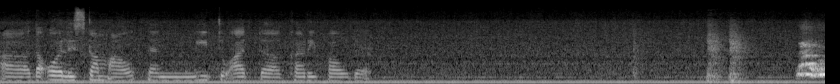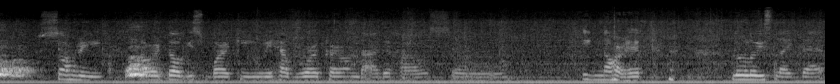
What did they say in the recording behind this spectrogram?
uh, the oil is come out. Then need to add the curry powder. Sorry our dog is barking. We have worker on the other house so ignore it. Lulu is like that.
